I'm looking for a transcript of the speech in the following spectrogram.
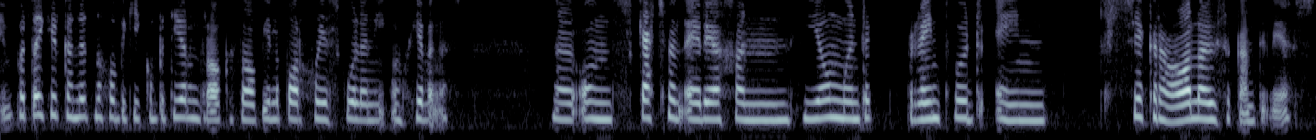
En partykeer kan dit nogal bietjie kompeterend raak as daar 'n hele paar goeie skole in die omgewing is. Nou ons catchment area gaan heel moontlik Brentwood en sekere Harlow se kant toe wees.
